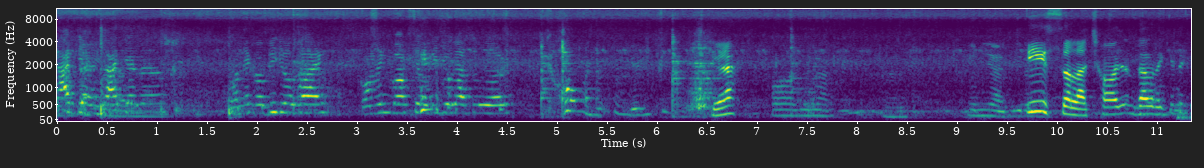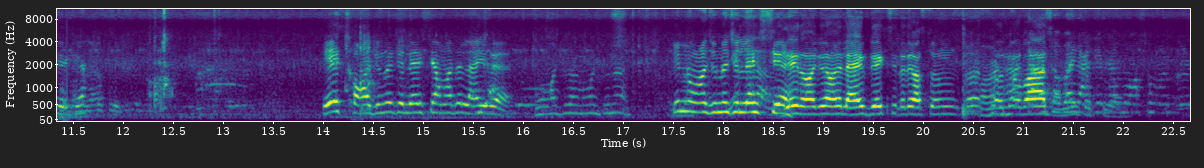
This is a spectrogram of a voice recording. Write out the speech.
রাত জানে রাত জানে অনেক অভিযোগ হয় কমেন্ট বক্সে অভিযোগ আসে ওর। तीस साला ছ জন দাদা দেখি তো কে কে এ ছ জনে চলে এসছে আমাদের লাইভে কি ন জনে চলে এসছে এই নয় জন আমাদের লাইভ দেখছি তাদের অসংখ্য ধন্যবাদ সবাই রাজের নামে অসম্মান করে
